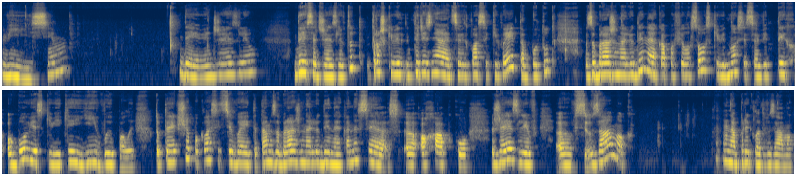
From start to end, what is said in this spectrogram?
вісім, дев'ять жезлів, десять жезлів. Тут трошки відрізняється від класики Вейта, бо тут зображена людина, яка по-філософськи відноситься від тих обов'язків, які їй випали. Тобто, якщо по класиці Вейта там зображена людина, яка несе е, охапку жезлів е, в замок, наприклад, в замок,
